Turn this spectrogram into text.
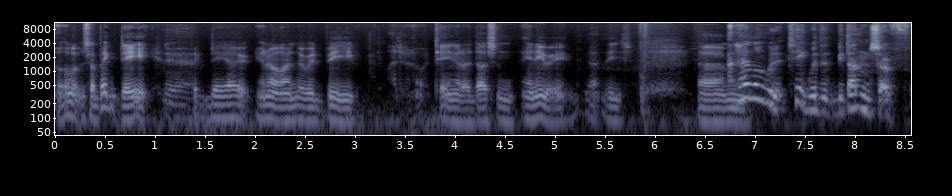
Oh, it was a big day, Yeah. big day out, you know, and there would be I don't know ten or a dozen anyway at these. Um, And how long would it take? Would it be done sort of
